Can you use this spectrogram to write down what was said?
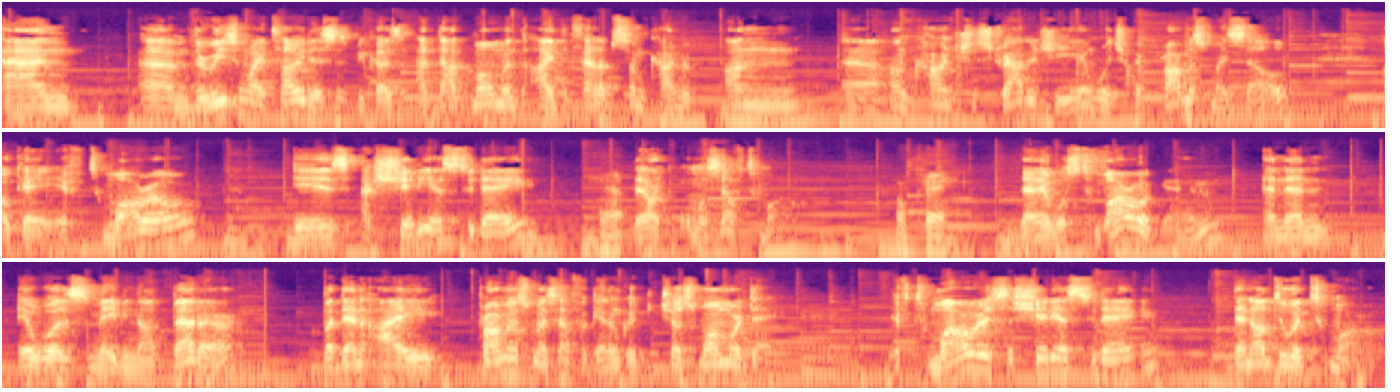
And um, the reason why I tell you this is because at that moment I developed some kind of un, uh, unconscious strategy in which I promised myself, okay, if tomorrow is as shitty as today, yeah. Then I'll kill myself tomorrow. Okay. Then it was tomorrow again, and then it was maybe not better, but then I promised myself again, okay, just one more day. If tomorrow is as shitty as today, then I'll do it tomorrow.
